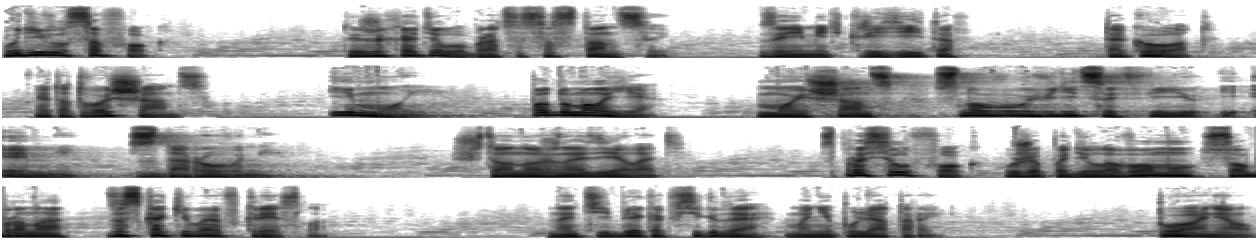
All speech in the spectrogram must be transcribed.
Удивился Фок. «Ты же хотел убраться со станции, заиметь кредитов. Так вот, это твой шанс. И мой», — подумал я. «Мой шанс снова увидеть Софию и Эмми здоровыми». «Что нужно делать?» — спросил Фок, уже по-деловому, собрано, заскакивая в кресло. «На тебе, как всегда, манипуляторы». «Понял»,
